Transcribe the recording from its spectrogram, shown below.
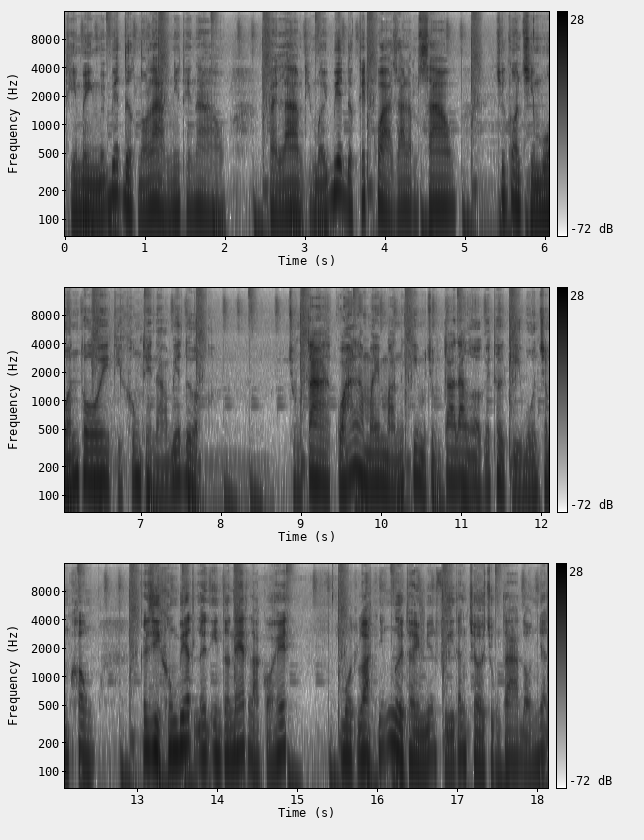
thì mình mới biết được nó làm như thế nào. Phải làm thì mới biết được kết quả ra làm sao. Chứ còn chỉ muốn thôi thì không thể nào biết được chúng ta quá là may mắn khi mà chúng ta đang ở cái thời kỳ 4.0 cái gì không biết, lên internet là có hết. Một loạt những người thầy miễn phí đang chờ chúng ta đón nhận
